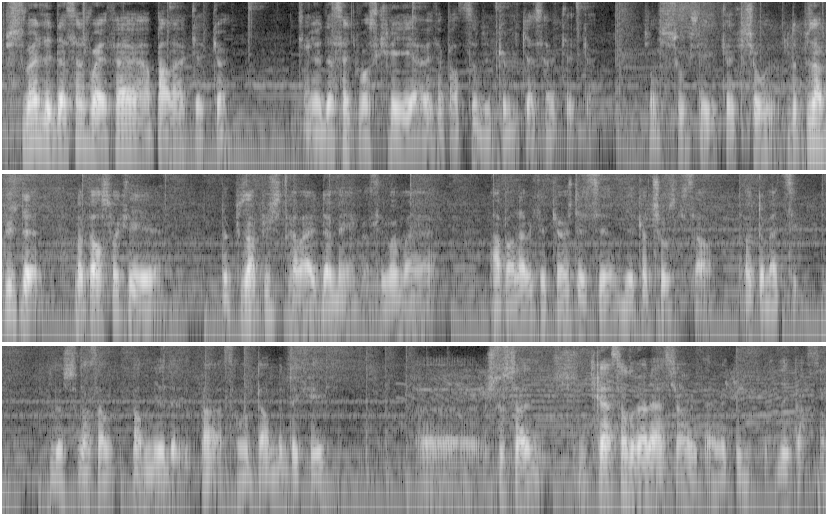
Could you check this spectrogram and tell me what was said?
Puis souvent, les dessins, je vais les faire en parlant à quelqu'un. Il y a un dessin qui va se créer avec, à partir d'une communication avec quelqu'un. Je trouve que c'est quelque chose. De plus en plus, je m'aperçois que c'est. De plus en plus, je travaille de même. C'est vraiment. En parlant avec quelqu'un, je dessine, il y a quelque chose qui sort, automatique. Puis là, souvent, ça me permet de, ça me permet de créer. euh, je trouve que ça c'est une création de relation avec, avec une- des personnes.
